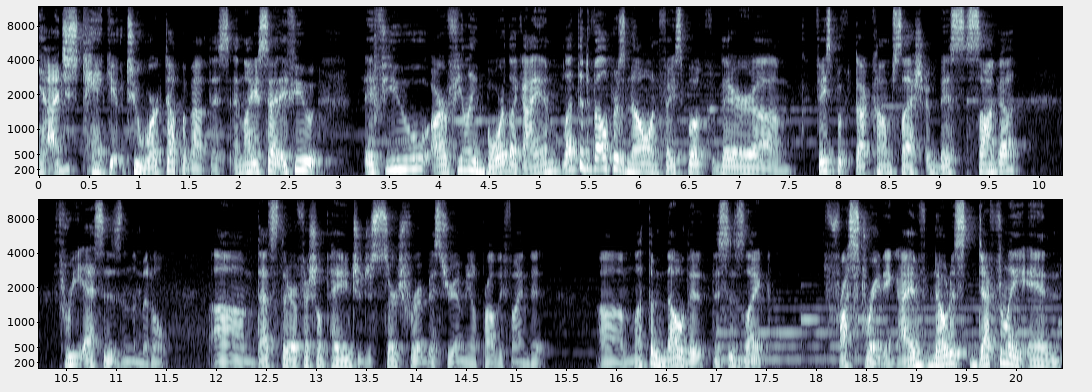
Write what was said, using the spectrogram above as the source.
Yeah, I just can't get too worked up about this. And like I said, if you if you are feeling bored like I am, let the developers know on Facebook. They're um, facebook.com slash abyss saga. Three S's in the middle. Um, that's their official page. You just search for Abyssrium, you'll probably find it. Um, let them know that this is like frustrating. I've noticed definitely in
